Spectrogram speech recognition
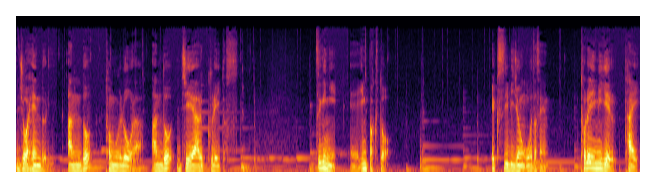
ジョー・ヘンドリー、トム・ローラー JR クレイトス次に、えー、インパクトエクスディビジョン王座戦。トレイ・ミゲル対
